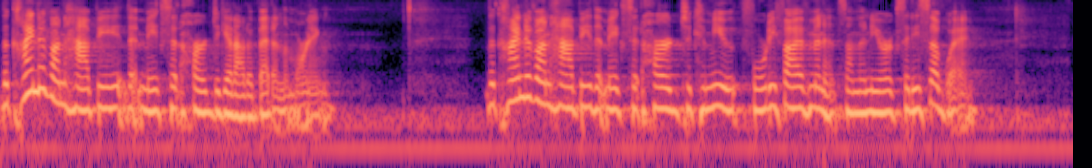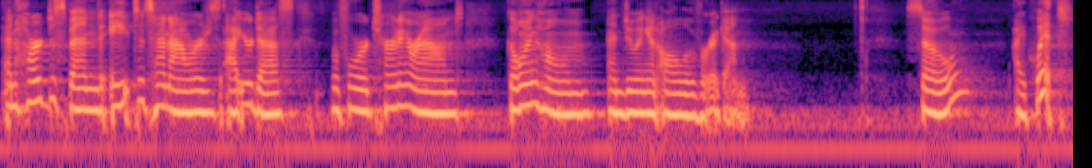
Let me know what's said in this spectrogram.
The kind of unhappy that makes it hard to get out of bed in the morning. The kind of unhappy that makes it hard to commute 45 minutes on the New York City subway. And hard to spend eight to 10 hours at your desk before turning around, going home, and doing it all over again. So I quit.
